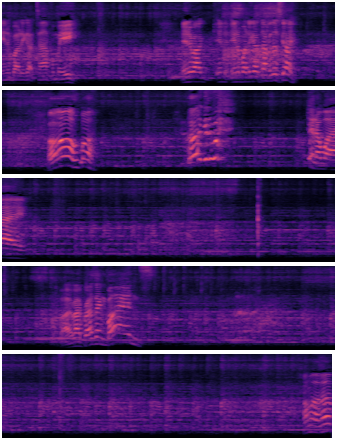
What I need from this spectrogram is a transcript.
Anybody got time for me. Anybody, anybody got time for this guy? Oh! Oh, get away! Get away! Why am I pressing buttons? Come on up.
